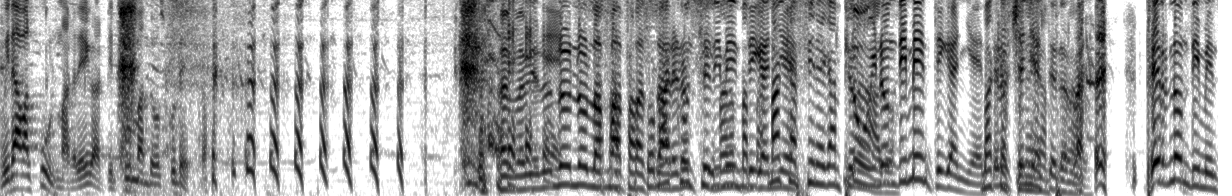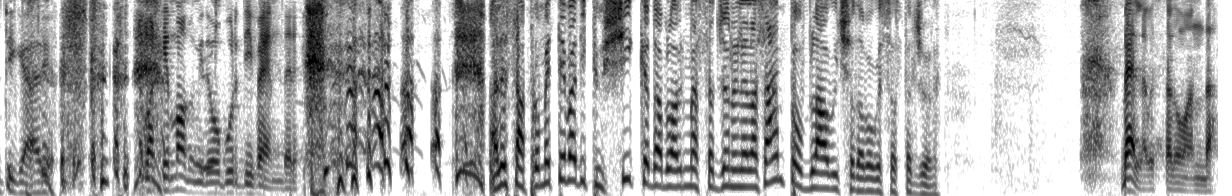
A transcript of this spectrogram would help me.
Guidava il pullman, ti ricordi? Il pullman dello scudetto. Mamma mia, non, non- non la Ma fa fatto- passare, ma non si così, ma- dimentica ma- manca niente. a fine campionato. Lui non dimentica niente, Manca non c'è niente da fare. per non dimenticare. In qualche modo mi devo pur difendere. Alessandro prometteva di più Schick dopo la prima stagione nella Samp o Vlaovic dopo questa stagione? Bella questa domanda.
